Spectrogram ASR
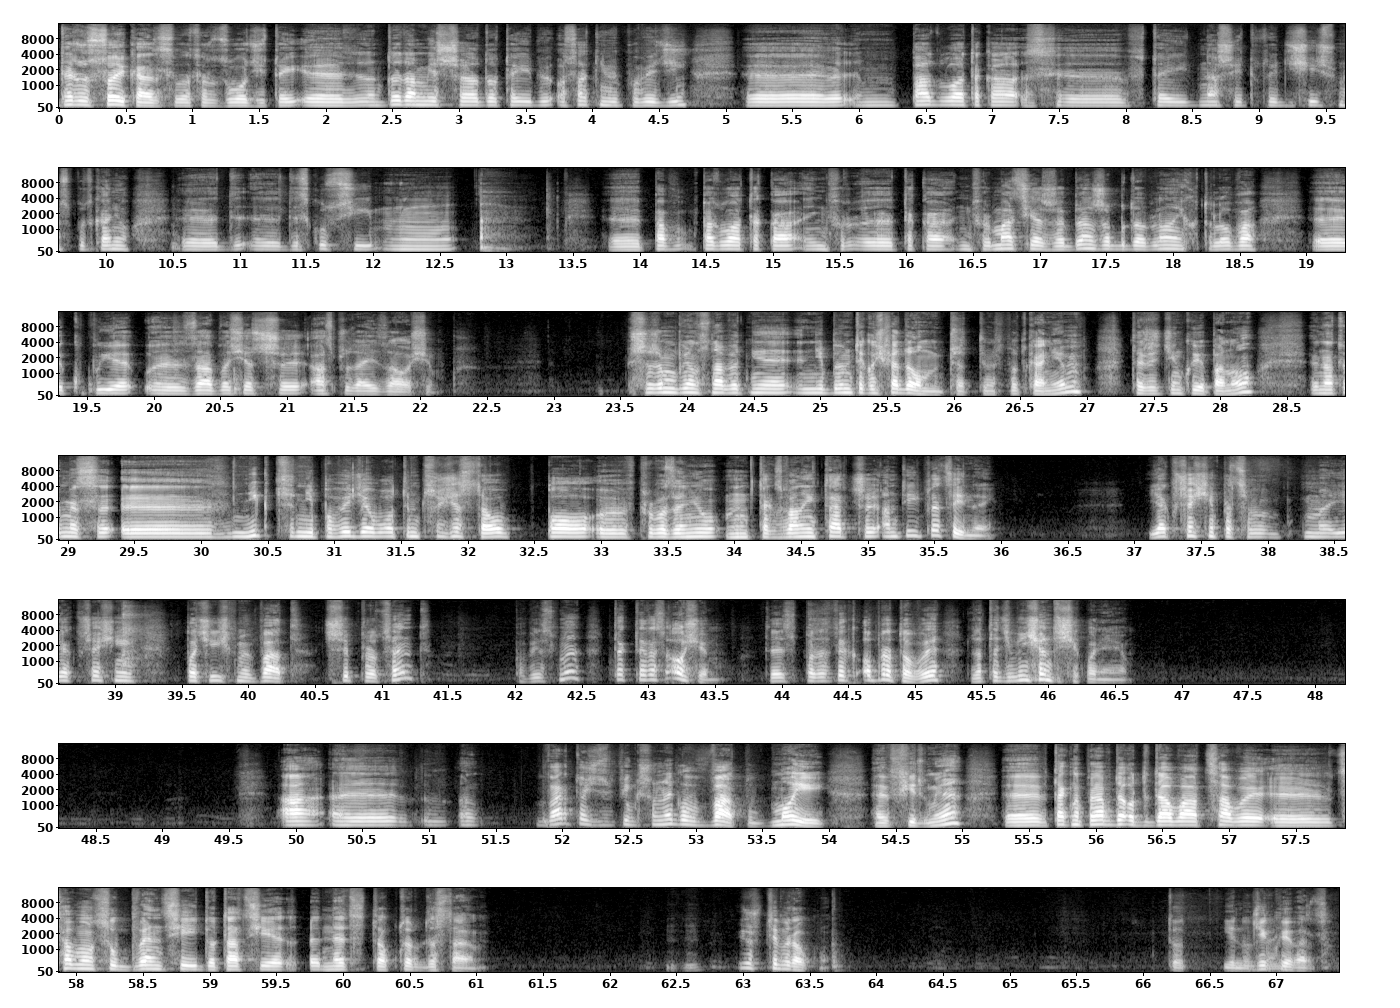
Dariusz Sojka, senator z Łodzi. E, dodam jeszcze do tej ostatniej wypowiedzi. e, Padła taka e, w tej naszej tutaj dzisiejszym spotkaniu e, dy- e, dyskusji mm, e, pa- padła taka, e, taka informacja, że branża budowlana i hotelowa e, kupuje e, za 23, a sprzedaje za 8. Szczerze mówiąc, nawet nie, nie byłem tego świadomy przed tym spotkaniem, także dziękuję panu. Natomiast e, nikt nie powiedział o tym, co się stało po e, wprowadzeniu tak zwanej tarczy antyinflacyjnej. Jak wcześniej, jak wcześniej płaciliśmy VAT 3%, powiedzmy, tak teraz 8%. To jest podatek obrotowy, lata 90. się kłaniają. A e, wartość zwiększonego VAT-u w mojej e, firmie e, tak naprawdę oddała cały, e, całą subwencję i dotację netto, którą dostałem. Już w tym roku. To jedno Dziękuję zdanie. bardzo.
